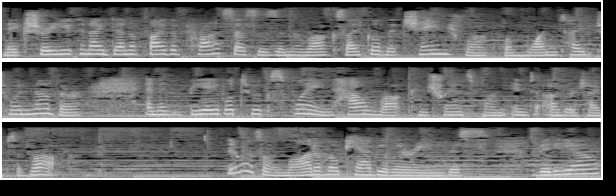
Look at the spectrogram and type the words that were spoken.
Make sure you can identify the processes in the rock cycle that change rock from one type to another and be able to explain how rock can transform into other types of rock. There was a lot of vocabulary in this video,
